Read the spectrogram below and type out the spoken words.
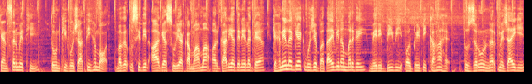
कैंसर में थी तो उनकी हो जाती है मौत। मगर उसी दिन आ गया सूर्या का मामा और गालियाँ देने लग गया। कहने लग गया कि मुझे बताए बिना मर गई। मेरी बीवी और बेटी कहाँ है? तो ज़रूर नर्क में जाएगी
